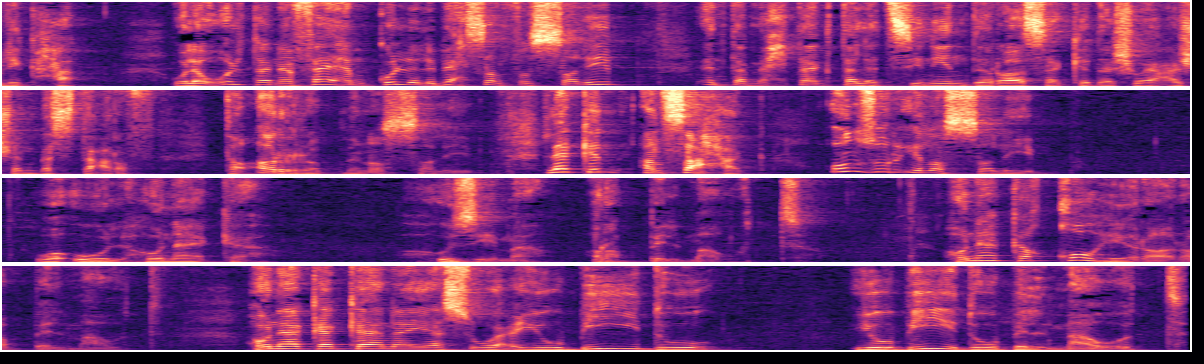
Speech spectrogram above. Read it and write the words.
وليك حق. ولو قلت أنا فاهم كل اللي بيحصل في الصليب أنت محتاج ثلاث سنين دراسة كده شوية عشان بس تعرف تقرب من الصليب. لكن أنصحك انظر إلى الصليب وقول هناك هزم رب الموت. هناك قهر رب الموت. هناك كان يسوع يبيد يبيد بالموت.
